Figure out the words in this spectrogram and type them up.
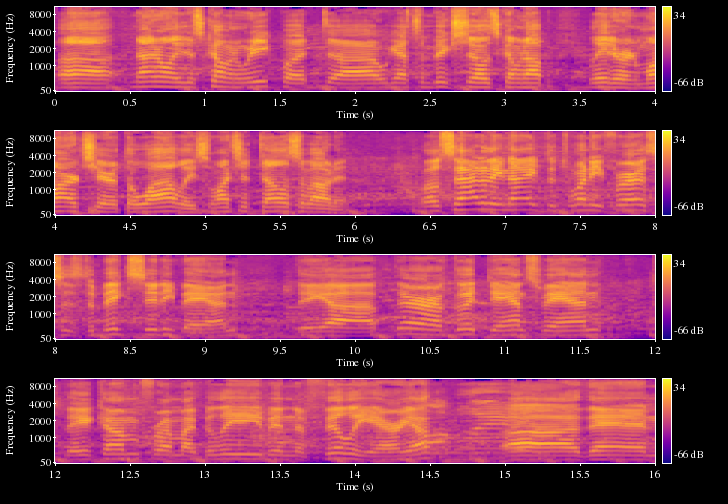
uh, not only this coming week, but uh, we got some big shows coming up later in March here at the Wobbly. So why don't you tell us about it? Well, Saturday night, the 21st, is the Big City Band. They, uh, they're a good dance band. They come from, I believe, in the Philly area. Uh, then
